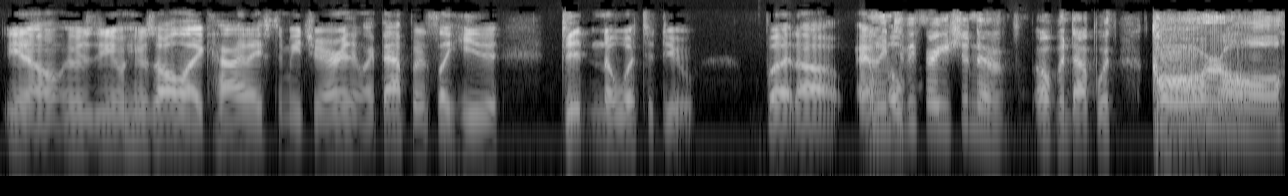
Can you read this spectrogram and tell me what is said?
You know, it was you know he was all like, "Hi, nice to meet you," everything like that. But it's like he didn't know what to do. But uh, and I mean, oh, to be fair, you shouldn't have opened up with Coral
